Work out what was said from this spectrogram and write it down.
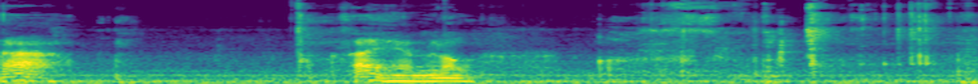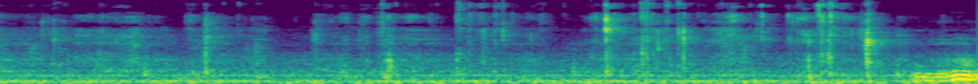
ท่าสายแหนพี่น้อง อืม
